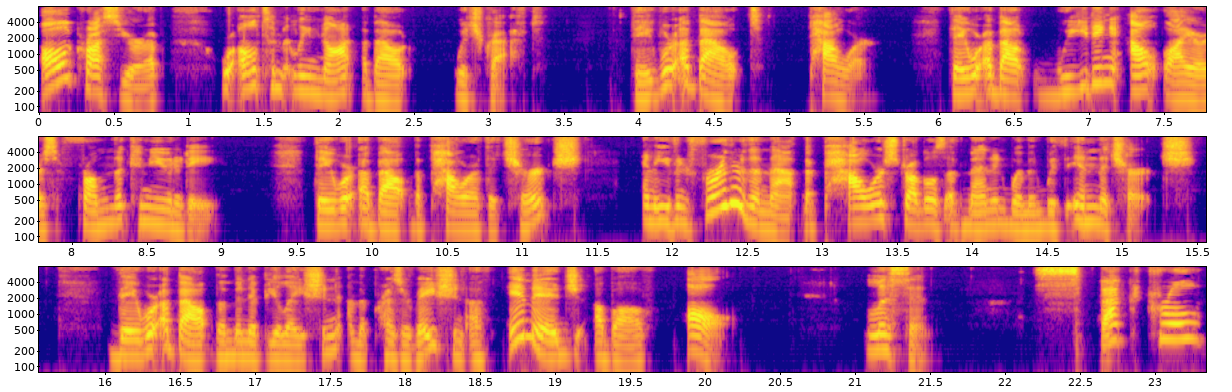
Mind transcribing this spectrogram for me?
all across Europe were ultimately not about witchcraft. They were about power. They were about weeding outliers from the community. They were about the power of the church, and even further than that, the power struggles of men and women within the church. They were about the manipulation and the preservation of image above all. Listen, spectral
